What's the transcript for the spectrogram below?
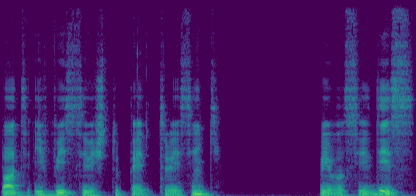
but if we switch to path tracing we will see this.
